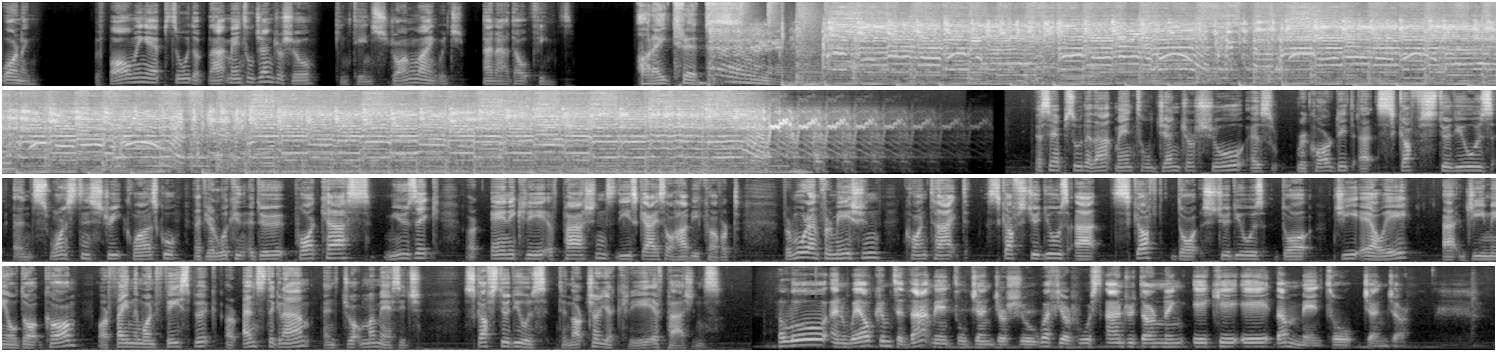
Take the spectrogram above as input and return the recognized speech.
Warning The following episode of That Mental Ginger Show contains strong language and adult themes. Alright, troops. This episode of That Mental Ginger Show is recorded at Scuff Studios in Swanston Street, Glasgow. If you're looking to do podcasts, music, or any creative passions, these guys will have you covered. For more information, contact Scuff Studios at scuffed.studios.gla at gmail.com or find them on Facebook or Instagram and drop them a message. Scuff Studios to nurture your creative passions. Hello and welcome to That Mental Ginger Show with your host Andrew Durning, aka The Mental Ginger.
